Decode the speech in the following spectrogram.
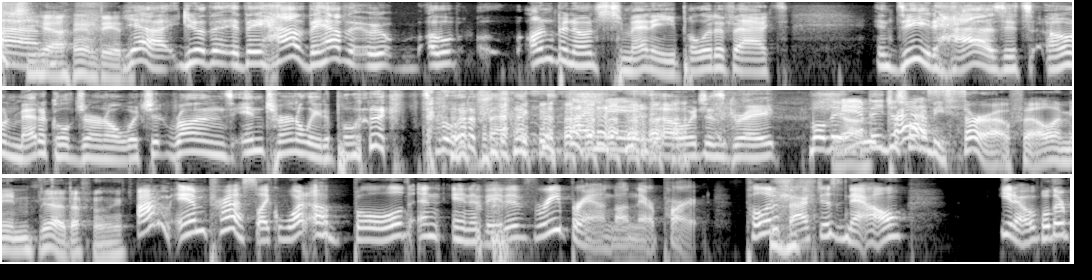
um, yeah, indeed. Yeah, you know they, they have they have uh, uh, unbeknownst to many, PolitiFact indeed has its own medical journal, which it runs internally to, Politic, to PolitiFact, I mean, so, which is great. Well, they, Yeah. they just want to be thorough, Phil. I mean, Yeah, definitely. I'm impressed. Like, what a bold and innovative rebrand on their part. PolitiFact is now, you know, well, they're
